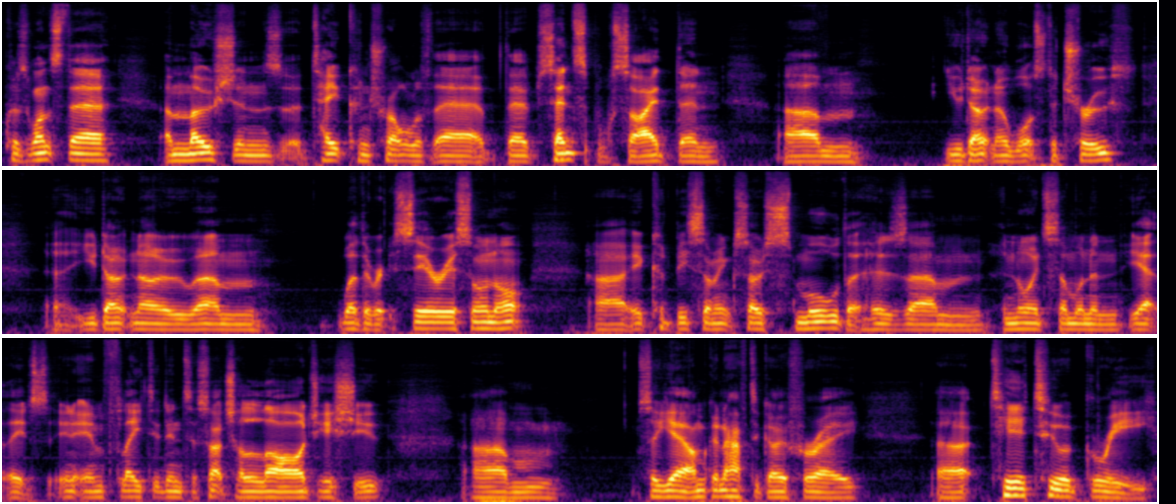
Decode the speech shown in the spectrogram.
because once their emotions take control of their their sensible side, then um, you don't know what's the truth. Uh, you don't know um, whether it's serious or not. Uh, it could be something so small that has um, annoyed someone, and yet it's inflated into such a large issue. Um, so yeah, I'm gonna have to go for a uh, tier two agree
